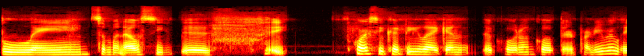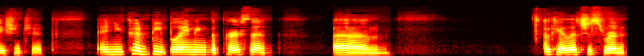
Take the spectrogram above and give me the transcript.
blame someone else. You, if, of course, you could be like in a quote unquote third party relationship, and you could be blaming the person. Um, okay, let's just run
